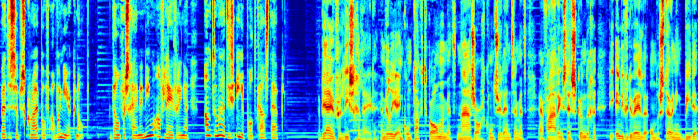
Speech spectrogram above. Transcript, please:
met de subscribe of abonneerknop. Dan verschijnen nieuwe afleveringen automatisch in je podcast-app. Heb jij een verlies geleden en wil je in contact komen met nazorgconsulenten, met ervaringsdeskundigen die individuele ondersteuning bieden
